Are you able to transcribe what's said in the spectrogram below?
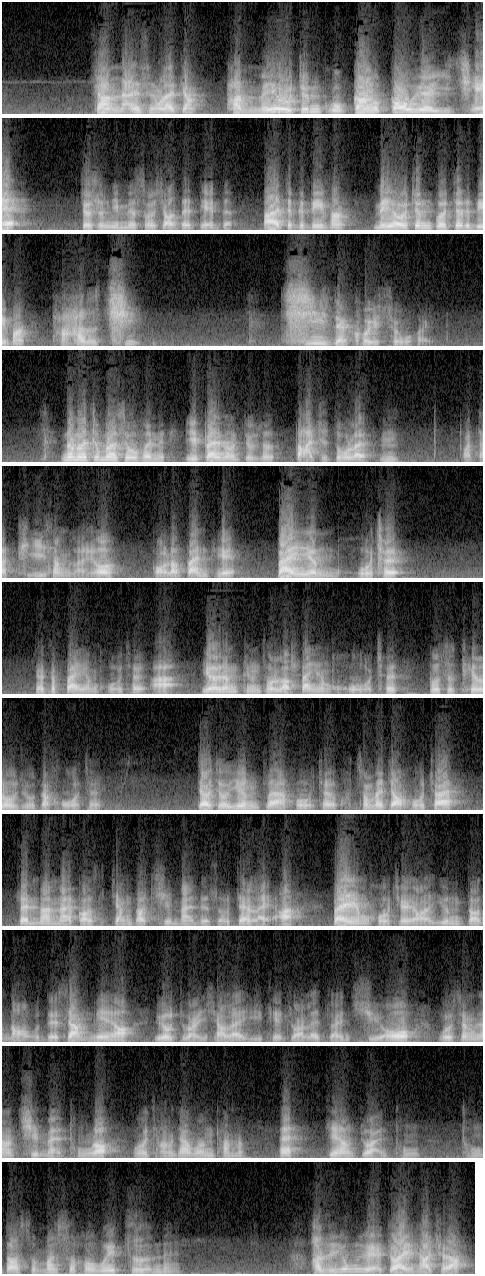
像男生来讲，他没有经过高高月以前，就是你们所晓得点的啊，这个地方没有经过这个地方，他还是气，气的可以收回。那么怎么收回呢？一般上就是打起坐来，嗯，把它提上来哦，搞了半天，搬运火车，叫做搬运火车啊。有人听错了，搬运火车不是铁路做的火车，叫做运转火车。什么叫火车？再慢慢告诉，讲到气脉的时候再来啊。搬运火车要运到脑袋上面啊，又转下来，一天转来转去哦。我身上气脉通了。我常常问他们：“哎，这样转通，通到什么时候为止呢？还是永远转下去啊？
